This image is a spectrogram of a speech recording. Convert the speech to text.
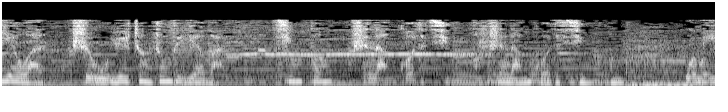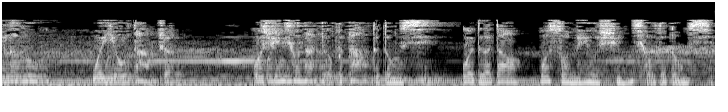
夜晚是五月正中的夜晚，清风是南国的清风，是南国的清风。我迷了路，我游荡着，我寻求那得不到的东西，我得到我所没有寻求的东西。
